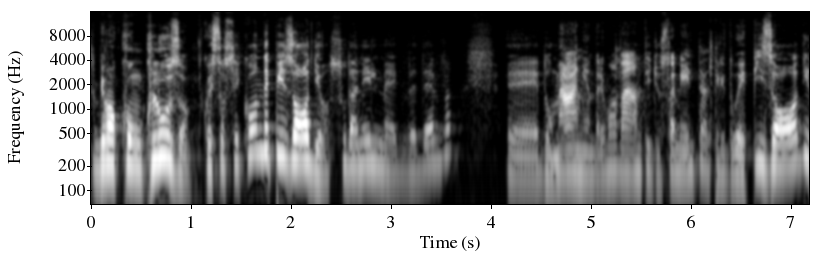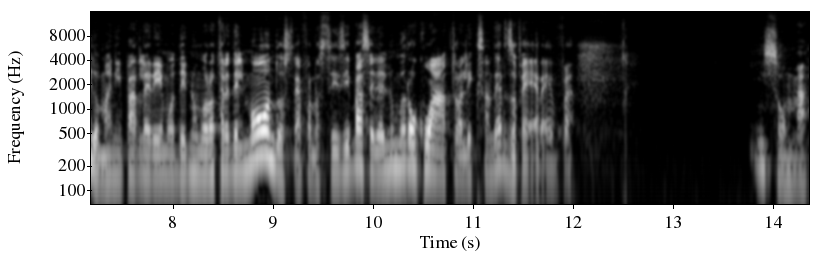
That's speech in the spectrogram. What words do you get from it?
abbiamo concluso questo secondo episodio su Daniel Medvedev. Eh, domani andremo avanti, giustamente, altri due episodi. Domani parleremo del numero 3 del mondo, Stefano Stesibas, e del numero 4, Alexander Zverev. Insomma,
